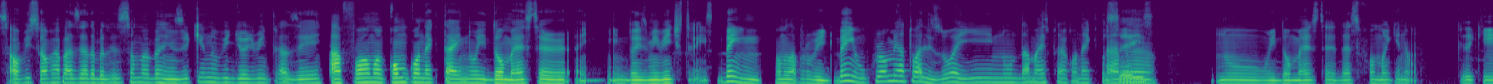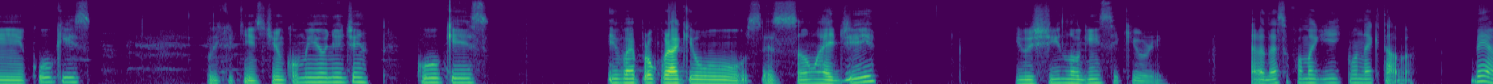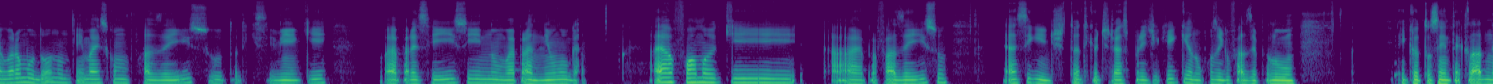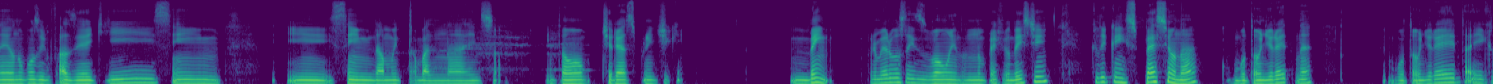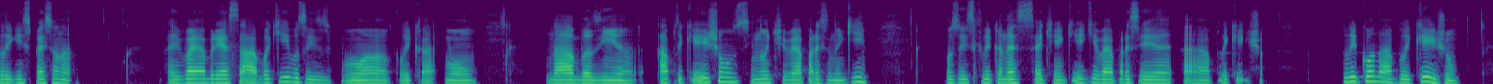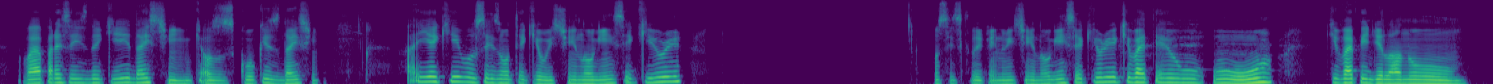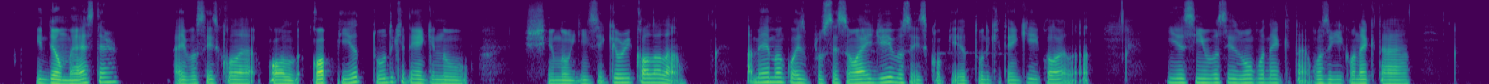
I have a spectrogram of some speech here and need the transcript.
Salve, salve rapaziada, beleza? Sou meu Barrinhos e aqui no vídeo de hoje vim trazer a forma como conectar aí no Idomaster em 2023. Bem, vamos lá pro vídeo. Bem, o Chrome atualizou aí e não dá mais pra conectar na, no Idomaster dessa forma aqui não. Clique em Cookies, clique aqui em Steam Community, Cookies e vai procurar aqui o Session ID e o Steam Login Security. Era dessa forma que conectava. Bem, agora mudou, não tem mais como fazer isso, tanto que se vir aqui, vai aparecer isso e não vai para nenhum lugar. Aí a forma que ah, é para fazer isso é a seguinte, tanto que eu tirei as print aqui, que eu não consigo fazer pelo... É que eu tô sem teclado, né, eu não consigo fazer aqui sem... E sem dar muito trabalho na edição. Então eu tirei as print aqui. Bem, primeiro vocês vão no perfil da Steam, clica em inspecionar, com o botão direito, né? Botão direito e clique em inspecionar. Aí vai abrir essa aba aqui, vocês vão clicar, vão na abazinha Applications, se não tiver aparecendo aqui, vocês clicam nessa setinha aqui que vai aparecer a Application. Clicou na Application, vai aparecer isso daqui da Steam, que é os cookies da Steam. Aí aqui vocês vão ter aqui o Steam Login Security. Vocês clicam no Steam Login Security que vai ter o, o que vai pedir lá no Idiomaster. Aí vocês cola, cola, copia tudo que tem aqui no Login Secure e cola lá. A mesma coisa para o Session ID, vocês copiam tudo que tem aqui e cola lá. E assim vocês vão conectar, conseguir conectar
